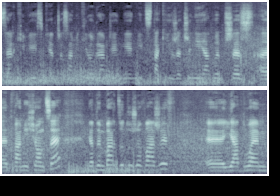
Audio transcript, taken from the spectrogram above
serki wiejskie, czasami kilogram dziennie, nic takich rzeczy nie jadłem przez e, dwa miesiące. Jadłem bardzo dużo warzyw, e, jadłem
